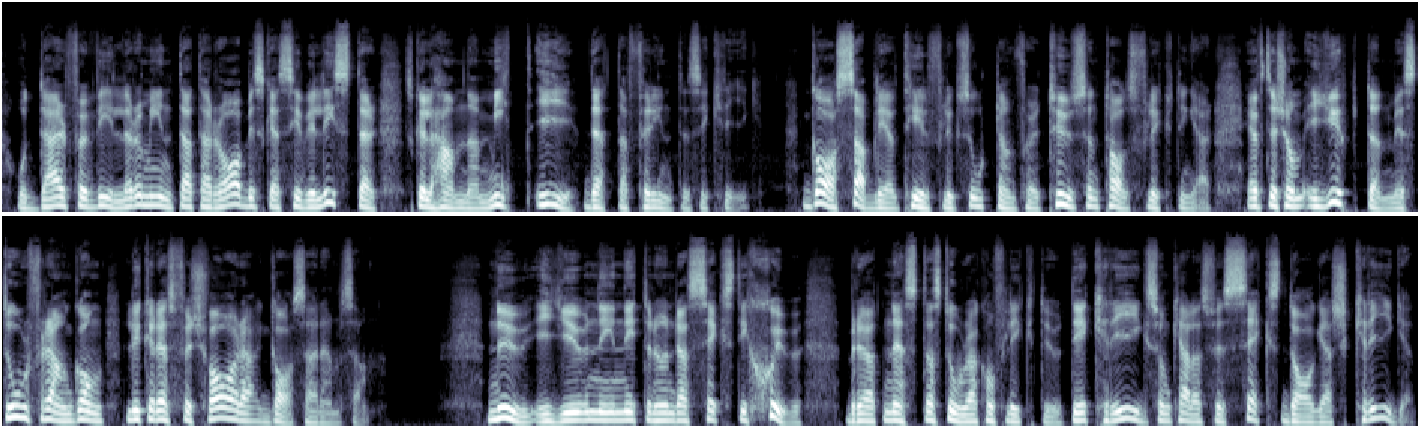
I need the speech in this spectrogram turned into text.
och därför ville de inte att arabiska civilister skulle hamna mitt i detta förintelsekrig. Gaza blev tillflyktsorten för tusentals flyktingar eftersom Egypten med stor framgång lyckades försvara Gazaremsan. Nu i juni 1967 bröt nästa stora konflikt ut, det krig som kallas för sexdagarskriget.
